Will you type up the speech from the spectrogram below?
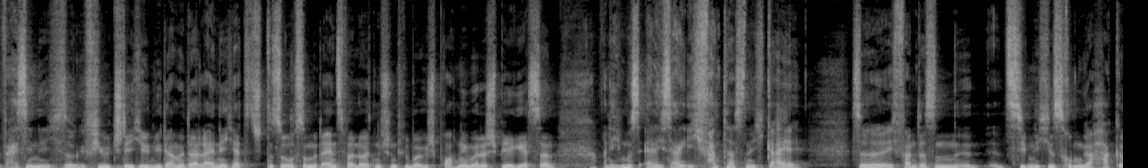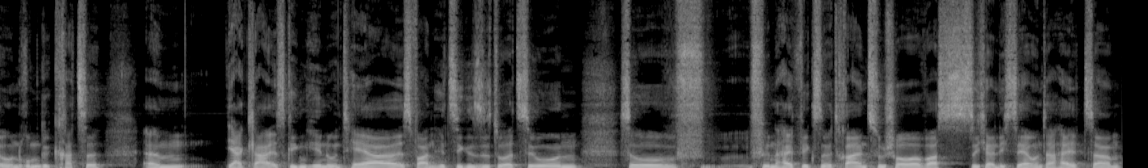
weiß ich nicht, so gefühlt stehe ich irgendwie damit alleine. Ich hatte so auch so mit ein, zwei Leuten schon drüber gesprochen über das Spiel gestern und ich muss ehrlich sagen, ich fand das nicht geil. So, ich fand das ein, äh, ziemliches Rumgehacke und Rumgekratze. Ähm, ja klar, es ging hin und her, es waren hitzige Situationen, so für einen halbwegs neutralen Zuschauer war es sicherlich sehr unterhaltsam,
